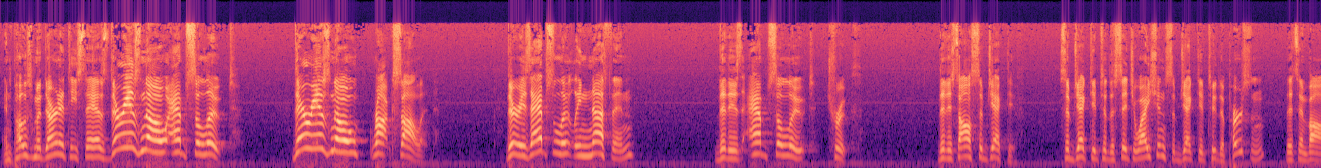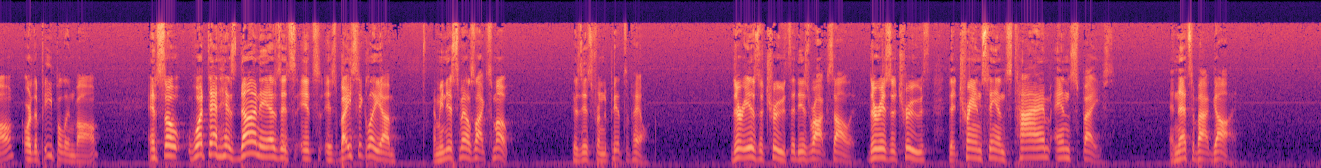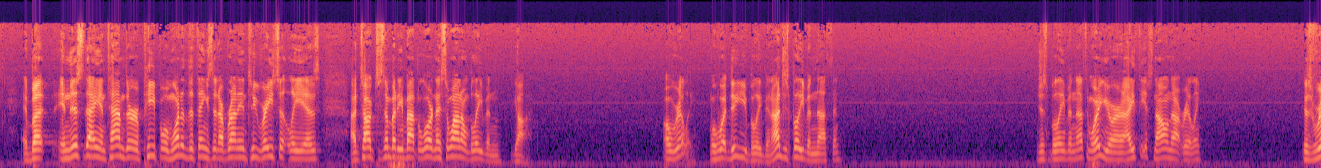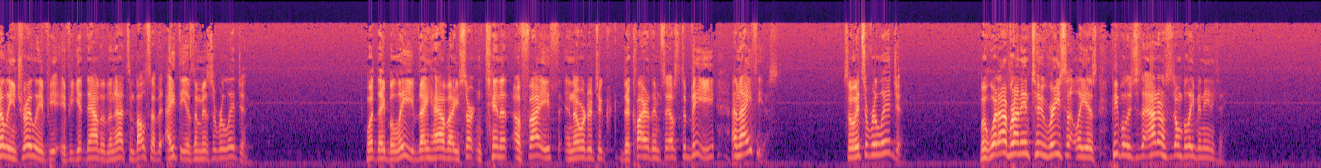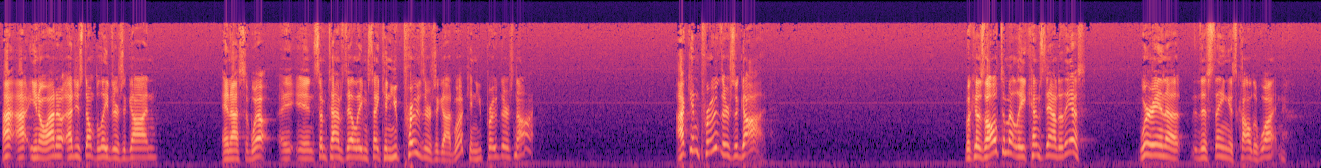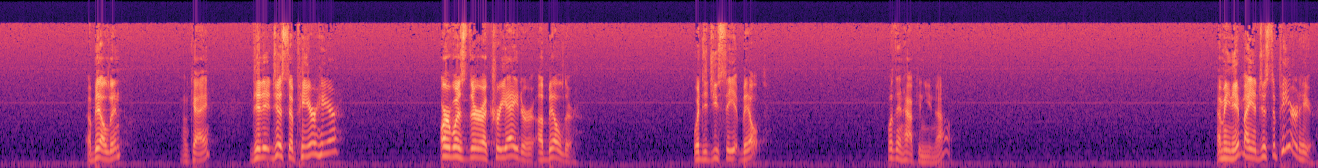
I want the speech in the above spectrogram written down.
And postmodernity says there is no absolute. There is no rock solid. There is absolutely nothing that is absolute truth that it's all subjective. Subjective to the situation, subjective to the person that's involved or the people involved. And so what that has done is it's, it's, it's basically, a, I mean, it smells like smoke because it's from the pits of hell. There is a truth that is rock solid. There is a truth that transcends time and space, and that's about God. But in this day and time, there are people, one of the things that I've run into recently is I talked to somebody about the Lord, and they said, Well, I don't believe in God. Oh, really? Well, what do you believe in? I just believe in nothing. Just believe in nothing? Well, you're an atheist? No, not really. Because really and truly, if you, if you get down to the nuts and bolts of it, atheism is a religion what they believe. They have a certain tenet of faith in order to declare themselves to be an atheist. So it's a religion. But what I've run into recently is people just say, I just don't believe in anything. I, I, you know, I, don't, I just don't believe there's a God. And I said, well, and sometimes they'll even say, can you prove there's a God? Well, can you prove there's not? I can prove there's a God. Because ultimately it comes down to this. We're in a, this thing is called a what? A building. Okay. Did it just appear here? Or was there a creator, a builder? Well, did you see it built? Well, then how can you know? I mean, it may have just appeared here.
